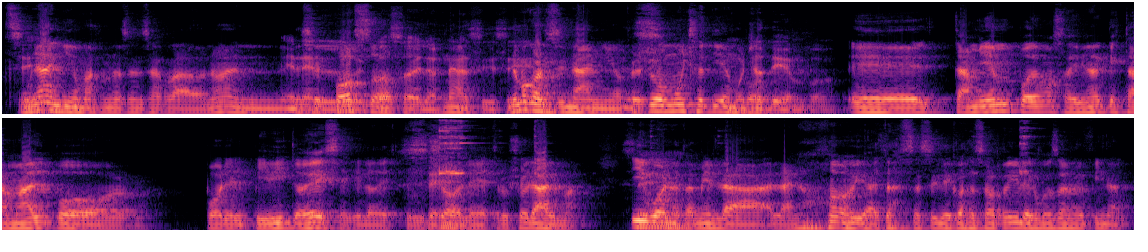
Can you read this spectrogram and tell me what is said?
Sí. un año más o menos encerrado, ¿no? En, en En ese el pozo. pozo de los nazis. sí. No me acuerdo si un año, pero estuvo mucho tiempo. Mucho tiempo. Eh, también podemos adivinar que está mal por, por el pibito ese que lo destruyó, Sí. le destruyó el alma. Y bueno, también la, la novia, todas así de cosas horribles que pasan al final.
